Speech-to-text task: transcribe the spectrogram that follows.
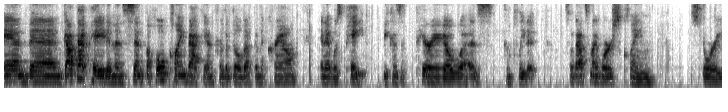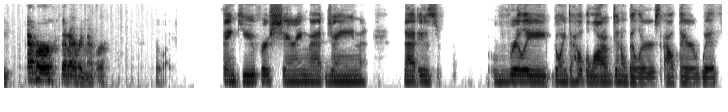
and then got that paid, and then sent the whole claim back in for the buildup in the crown, and it was paid because the perio was completed. So that's my worst claim story ever that I remember. Thank you for sharing that, Jane. That is really going to help a lot of dental billers out there with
